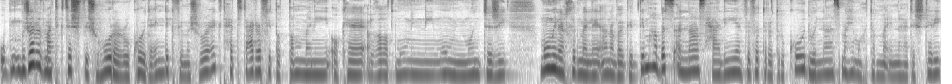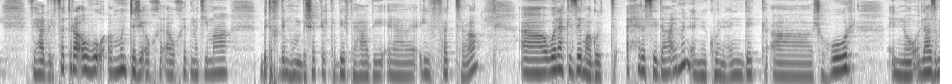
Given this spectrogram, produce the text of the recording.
وبمجرد ما تكتشفي شهور الركود عندك في مشروعك حتتعرفي تطمني أوكي الغلط مو مني مو من منتجي مو من الخدمة اللي أنا بقدمها بس الناس حاليا في فترة ركود والناس ما هي مهتمة إنها تشتري في هذه الفترة أو منتجي أو أو خدمتي ما بتخدمهم بشكل كبير في هذه آه الفترة. آه ولكن زي ما قلت احرصي دائما إنه يكون عندك آه شهور إنه لازم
